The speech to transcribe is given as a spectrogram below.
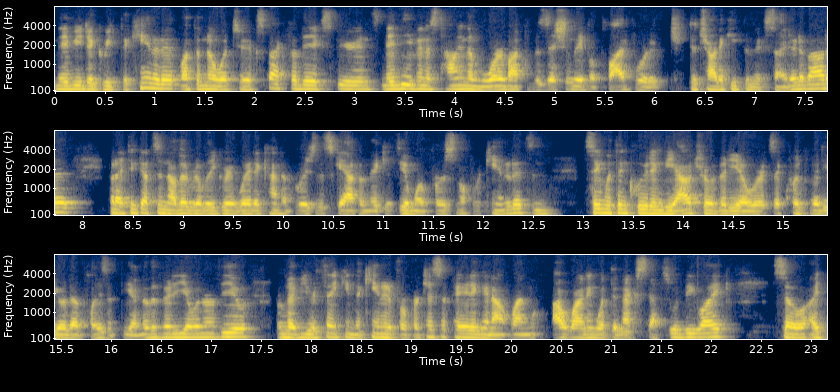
maybe to greet the candidate, let them know what to expect for the experience, maybe even is telling them more about the position they've applied for to, to try to keep them excited about it. But I think that's another really great way to kind of bridge this gap and make it feel more personal for candidates. And same with including the outro video, where it's a quick video that plays at the end of the video interview, or maybe you're thanking the candidate for participating and outline, outlining what the next steps would be like. So I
